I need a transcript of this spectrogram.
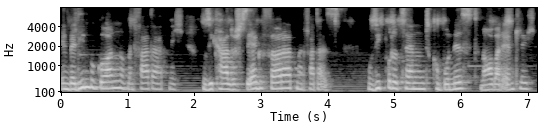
in Berlin begonnen und mein Vater hat mich musikalisch sehr gefördert. Mein Vater ist Musikproduzent, Komponist, Norbert Endlich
